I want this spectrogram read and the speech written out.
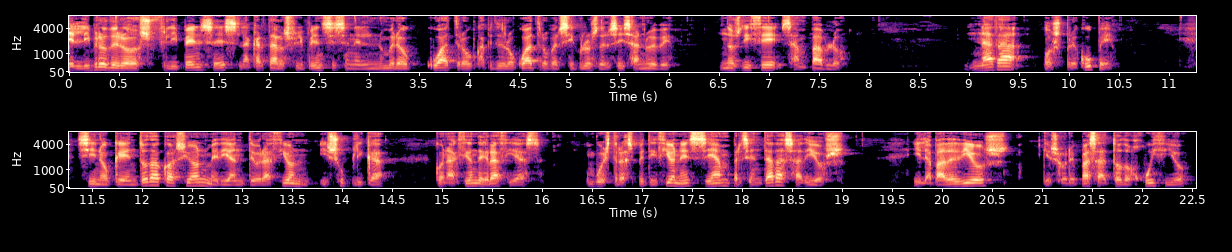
El libro de los Filipenses, la carta a los Filipenses en el número 4, capítulo 4, versículos del 6 al 9, nos dice San Pablo, Nada os preocupe, sino que en toda ocasión, mediante oración y súplica, con acción de gracias, vuestras peticiones sean presentadas a Dios, y la paz de Dios, que sobrepasa todo juicio,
